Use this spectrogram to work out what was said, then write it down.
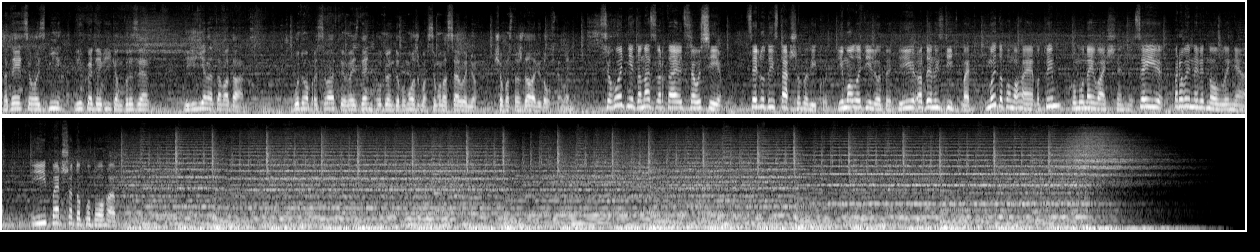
Надається ОСБ, плівка для вікон, брезент, гігієна та вода. Будемо працювати весь день, поки допоможемо всьому населенню, що постраждало від обстрілів. Сьогодні до нас звертаються усі. Це люди і старшого віку, і молоді люди, і родини з дітьми. Ми допомагаємо тим, кому найважче. Це і первинне відновлення, і перша допомога.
